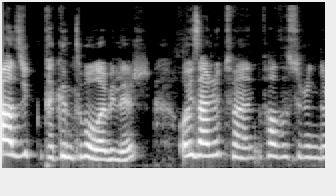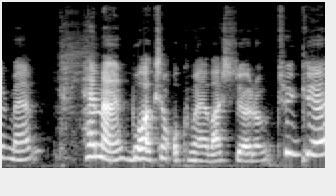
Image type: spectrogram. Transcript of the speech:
birazcık takıntım olabilir. O yüzden lütfen fazla süründürme. Hemen bu akşam okumaya başlıyorum. Çünkü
